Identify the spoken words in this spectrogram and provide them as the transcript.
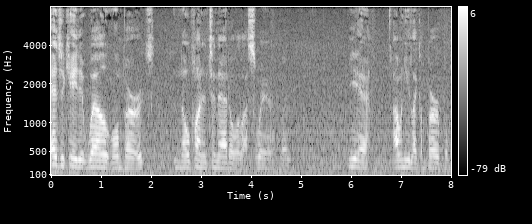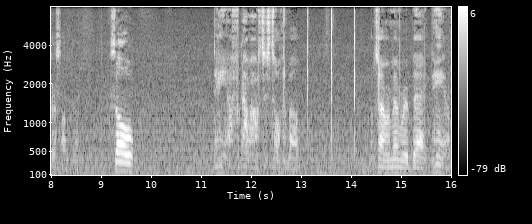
educated well on birds. No pun intended at all, I swear. But yeah, I would need like a bird book or something. So, dang, I forgot what I was just talking about. I'm trying to remember it back. Damn.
